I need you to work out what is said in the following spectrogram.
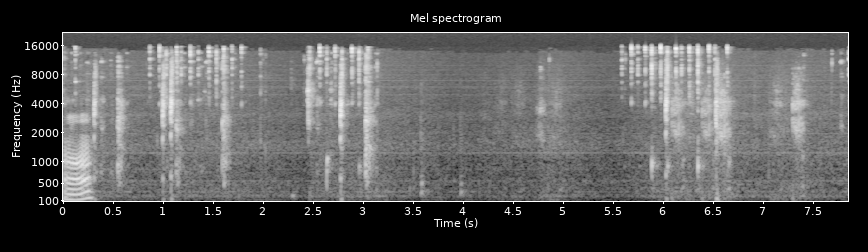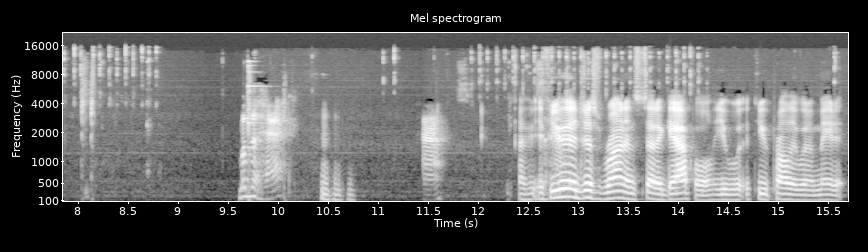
Aw. What the heck? Hacks. if, if you had just run instead of gapple, you would you probably would have made it.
